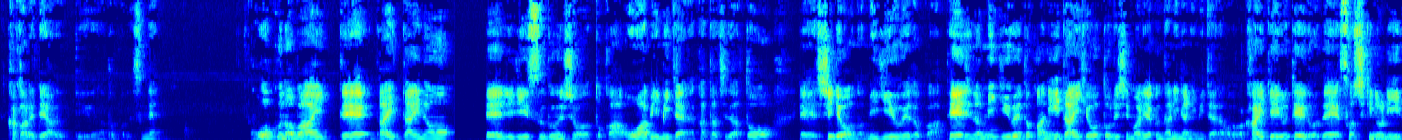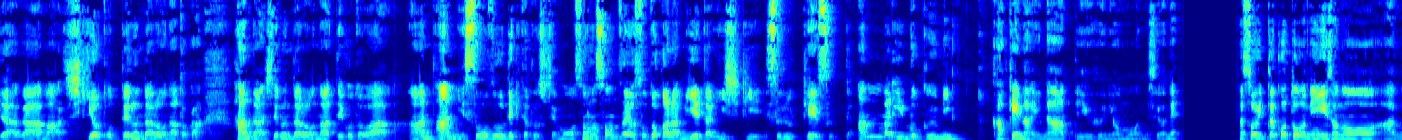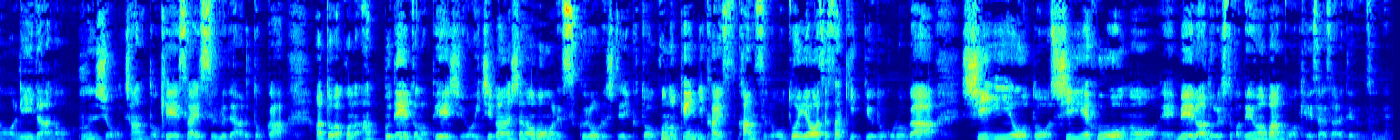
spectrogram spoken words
書かれてあるっていうふうなところですね。多くの場合って、大体のえリリース文章とかお詫びみたいな形だと、え資料の右上とか、ページの右上とかに代表取締役何々みたいなことが書いている程度で、組織のリーダーが、まあ、指揮を取ってるんだろうなとか、判断してるんだろうなっていうことは、案に想像できたとしても、その存在を外から見えたり意識するケースってあんまり僕見かけないなっていうふうに思うんですよね。そういったことに、その、あの、リーダーの文章をちゃんと掲載するであるとか、あとはこのアップデートのページを一番下の方までスクロールしていくと、この件に関するお問い合わせ先っていうところが、CEO と CFO のメールアドレスとか電話番号が掲載されてるんですよね。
